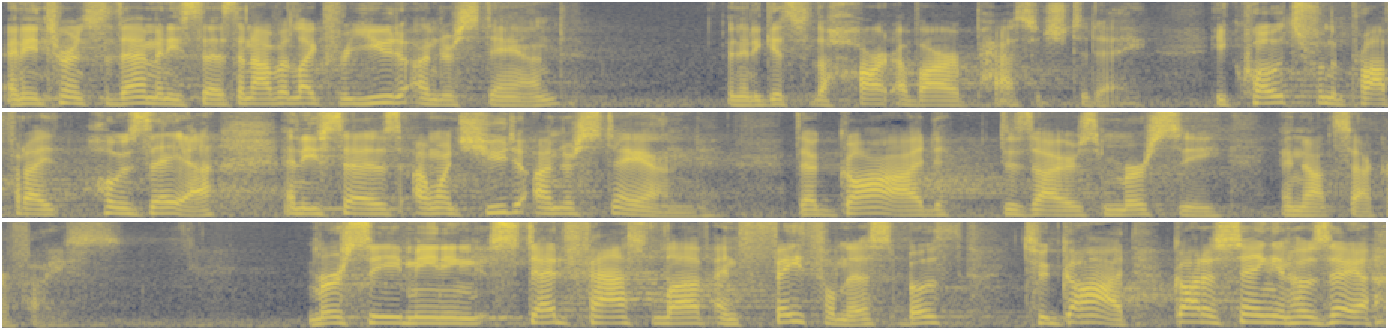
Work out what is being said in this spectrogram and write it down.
And he turns to them and he says, And I would like for you to understand. And then he gets to the heart of our passage today. He quotes from the prophet Hosea and he says, I want you to understand that God desires mercy and not sacrifice. Mercy meaning steadfast love and faithfulness, both to God. God is saying in Hosea,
